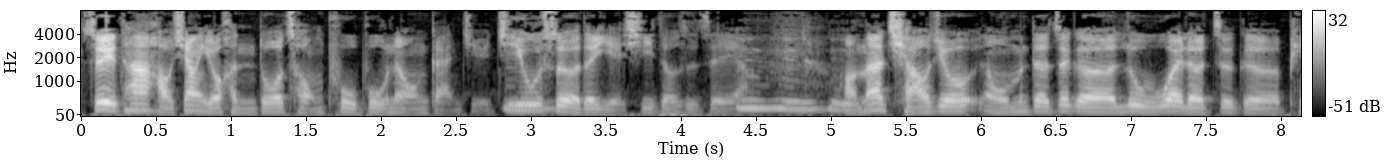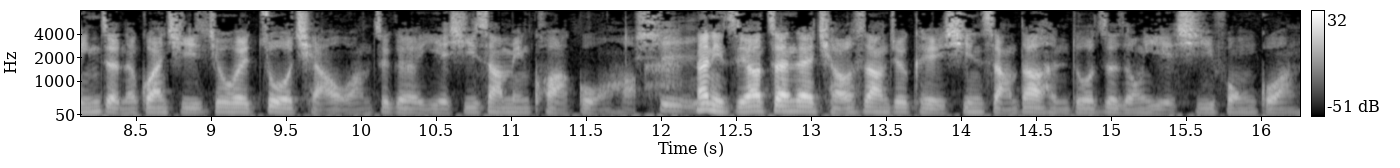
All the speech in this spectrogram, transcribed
所以它好像有很多重瀑布那种感觉，几乎所有的野溪都是这样。好，那桥就我们的这个路为了这个平整的关系，就会坐桥往这个野溪上面跨过哈。是，那你只要站在桥上，就可以欣赏到很多这种野溪风光。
